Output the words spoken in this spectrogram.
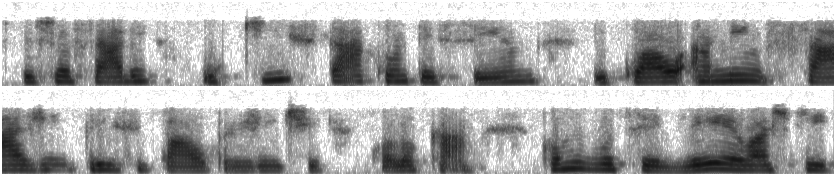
as pessoas sabem o que está acontecendo e qual a mensagem principal para a gente colocar. Como você vê, eu acho que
